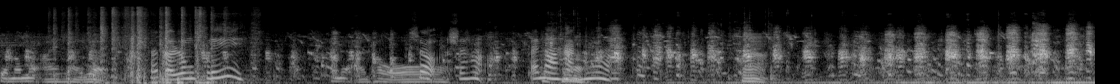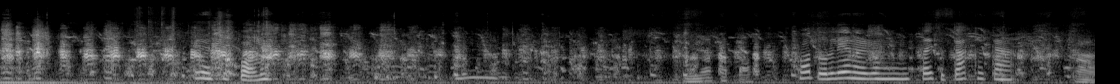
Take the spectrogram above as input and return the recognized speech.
cho nó mới ai hả giờ tất cả rong phi mới ai thầu sợ sợ họ. Cái nào hẳn hả? À cái chụp bỏ đi. nhá sắp có tủ liên này rung tới sự cắt thôi cả. À.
